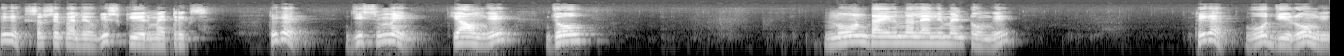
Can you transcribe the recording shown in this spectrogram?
ठीक है? सबसे पहले होगी स्क्वेयर मैट्रिक्स। ठीक है? जिसमें क्या होंगे? जो नॉन डायगोनल एलिमेंट होंगे, ठीक है? वो ज़ीरो होंगे।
